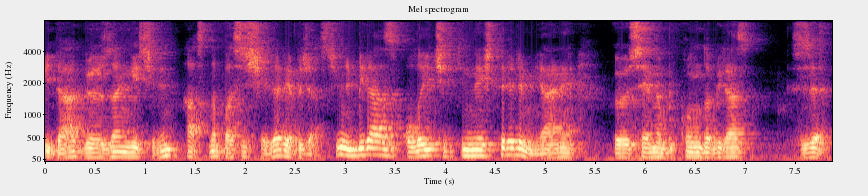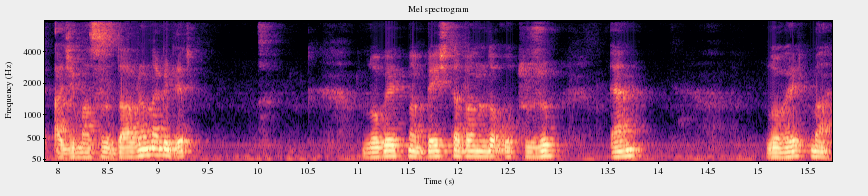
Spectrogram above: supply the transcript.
bir daha gözden geçirin. Aslında basit şeyler yapacağız. Şimdi biraz olayı çirkinleştirelim. Yani ÖSYM bu konuda biraz size acımasız davranabilir. Logaritma 5 tabanında 30'u n logaritma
